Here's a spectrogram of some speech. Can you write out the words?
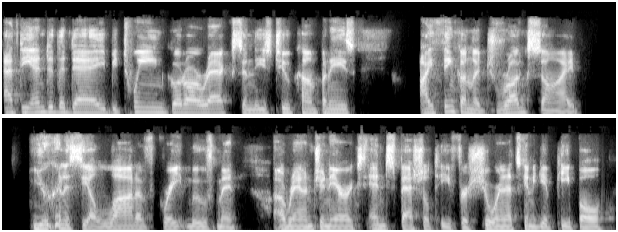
at the end of the day, between GoodRx and these two companies, I think on the drug side, you're going to see a lot of great movement around generics and specialty for sure. And that's going to give people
